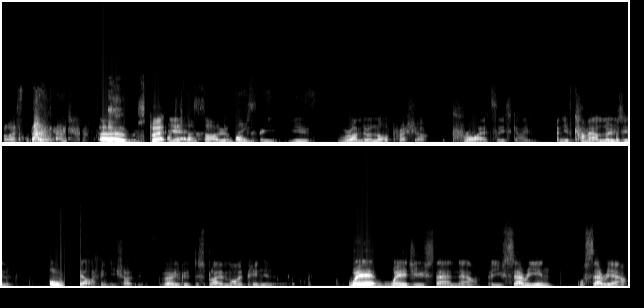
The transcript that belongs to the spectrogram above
Christ. um, but I yeah, just don't so you obviously you were under a lot of pressure prior to this game, and you've come out losing. All I think you showed very good display, in my opinion. Where where do you stand now? Are you Sarri in or Sarri out?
